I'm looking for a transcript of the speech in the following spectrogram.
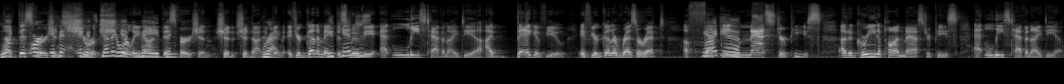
Not like this version. It, sure, surely not this then- version should should not have Right. been. If you're gonna make You this movie, at least have an idea. I beg of you. If you're gonna resurrect a fucking masterpiece, an agreed upon masterpiece, at least have an idea.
